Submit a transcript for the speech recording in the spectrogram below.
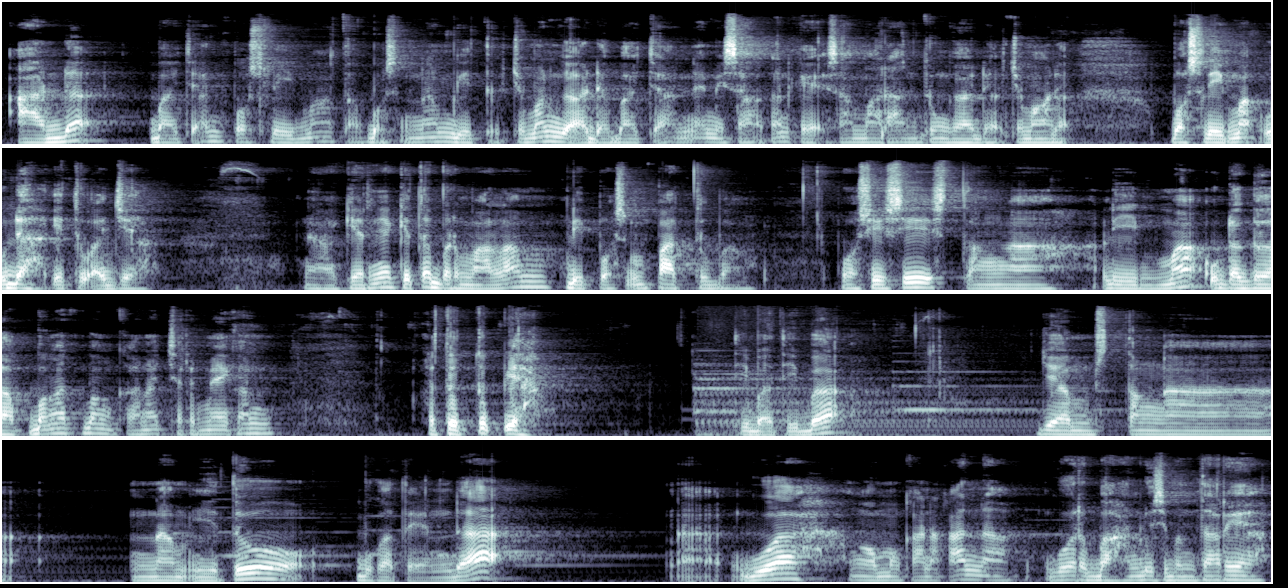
ada bacaan pos 5 atau pos 6 gitu. Cuman nggak ada bacaannya, misalkan kayak sama rantung nggak ada, cuma ada pos 5, udah itu aja. Nah akhirnya kita bermalam di pos 4 tuh bang. Posisi setengah lima udah gelap banget bang karena Cermai kan ketutup ya. Tiba-tiba jam setengah enam itu buka tenda. Nah gua ngomong ke anak-anak, gua rebahan dulu sebentar ya.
